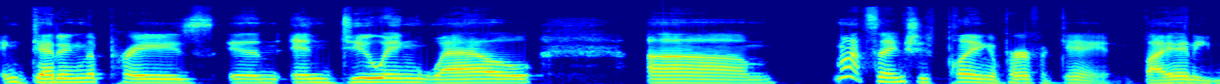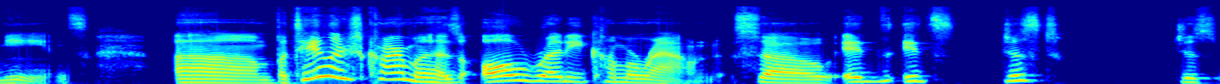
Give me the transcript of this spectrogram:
and getting the praise and and doing well. Um, I'm not saying she's playing a perfect game by any means. Um, but Taylor's karma has already come around. So it's it's just just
